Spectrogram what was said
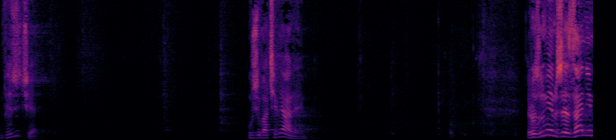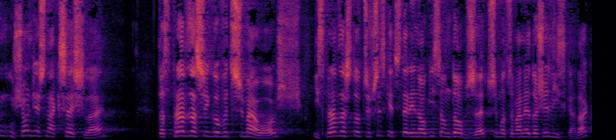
Wierzycie. Używacie wiary. Rozumiem, że zanim usiądziesz na krześle, to sprawdzasz jego wytrzymałość i sprawdzasz to, czy wszystkie cztery nogi są dobrze przymocowane do siedliska, tak?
